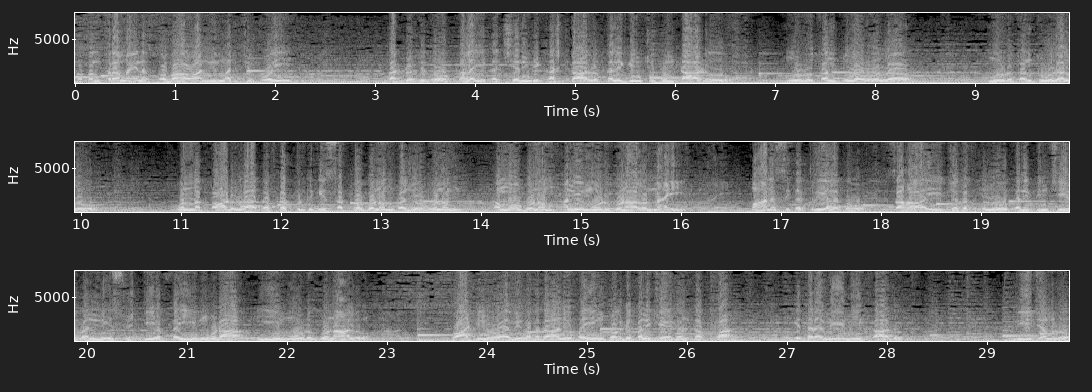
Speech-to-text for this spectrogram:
స్వతంత్రమైన స్వభావాన్ని మర్చిపోయి ప్రకృతితో కలయిక చెంది కష్టాలు కలిగించుకుంటాడు. మూడు తంతులలో మూడు తంతువులలో ఉన్న తాడులాగా ప్రకృతికి సత్వగుణం రజోగుణం తమోగుణం అనే మూడు గుణాలున్నాయి. మానసిక క్రియలతో సహా ఈ జగత్తులో కనిపించేవన్నీ సృష్టి యొక్క ఈ మూడా ఈ మూడు గుణాలు. వాటిలో అవి ఒకదానిపై ఇంకొకటి పనిచేయడం తప్ప ఇతరమేమీ కాదు. బీజంలో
